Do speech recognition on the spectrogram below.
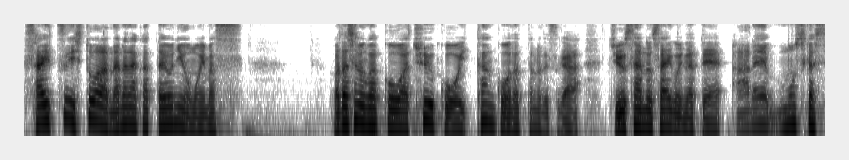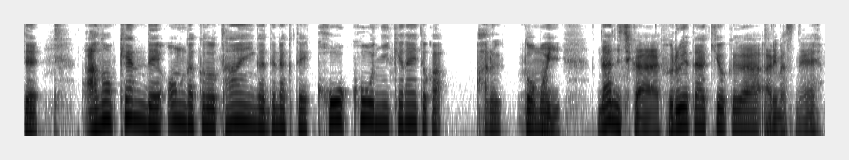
再追試とはならなかったように思います。私の学校は中高一貫校だったのですが、中3の最後になって、あれ、もしかして、あの県で音楽の単位が出なくて高校に行けないとかあると思い、何日か震えた記憶がありますね。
